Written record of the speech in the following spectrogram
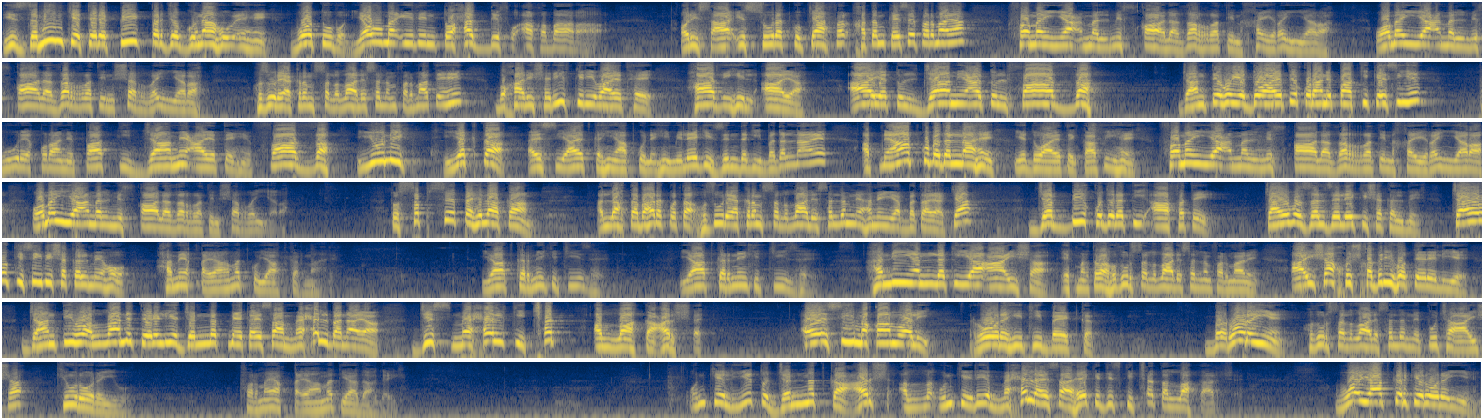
اس زمین کے تیرے پیٹ پر جو گناہ ہوئے ہیں، وہ تو بول۔ یوم ایدن تو اخبارا۔ اور اس اس صورت کو کیا ختم کیسے فرمایا؟ فمن يعمل مثقال ذرة خيرا يره۔ ومن يعمل مثقال ذرة شرا يره۔ حضور اکرم صلی اللہ علیہ وسلم فرماتے ہیں، بخاری شریف کی روایت ہے، هذه الايه آیت الجامعۃ الفاظہ جانتے ہو یہ دو آیتیں قرآن پاک کی کیسی ہیں؟ پورے قرآن پاک کی جامع آیتیں ہیں۔ فاضہ یونیک یکتا۔ ایسی آیت کہیں آپ کو نہیں ملے گی۔ زندگی بدلنا ہے، اپنے آپ کو بدلنا ہے۔ یہ دو آیتیں کافی ہیں۔ فمن يعمل مثقال ذرة خيرا يرى ومن يعمل مثقال ذرة شرا يرى تو سب سے پہلا کام اللہ تبارک بتا حضور اکرم صلی اللہ علیہ وسلم نے ہمیں یہ بتایا، کیا؟ جب بھی قدرتی آفتیں، چاہے وہ زلزلے کی شکل میں، چاہے وہ کسی بھی شکل میں ہو ہمیں قیامت کو یاد کرنا ہے۔ یاد کرنے کی چیز ہے۔ یاد کرنے کی چیز ہے۔ ہنی ان لکیا عائشہ۔ ایک مرتبہ حضور صلی اللہ علیہ وسلم فرما رہے عائشہ، خوشخبری ہو تیرے لیے۔ جانتی ہو، اللہ نے تیرے لیے جنت میں ایک ایسا محل بنایا، جس محل کی چھت اللہ کا عرش ہے۔ ایسی مقام والی رو رہی تھی بیٹھ کر۔ رو رہی ہیں۔ حضور صلی اللہ علیہ وسلم نے پوچھا، عائشہ، کیوں رو رہی ہو؟ فرمایا، قیامت یاد آ گئی۔ ان کے لیے تو جنت کا عرش اللہ ان کے لیے محل ایسا ہے کہ جس کی چھت اللہ کا عرش ہے۔ وہ یاد کر کے رو رہی ہیں۔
